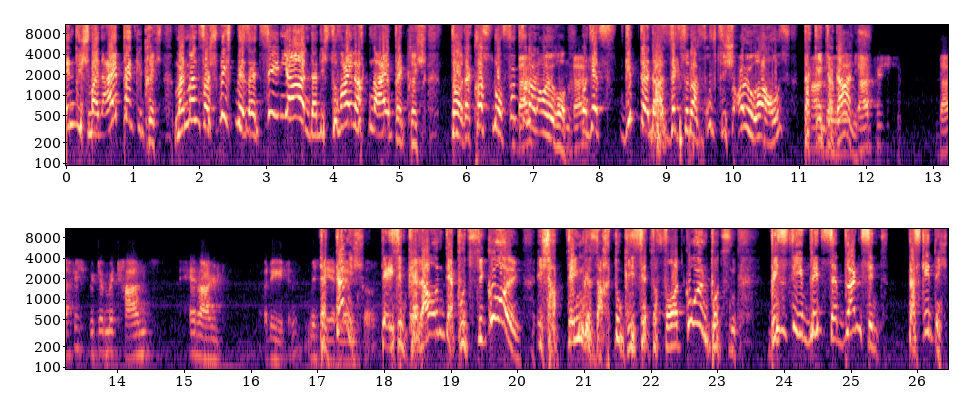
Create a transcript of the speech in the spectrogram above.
endlich mein iPad gekriegt. Mein Mann verspricht mir seit 10 Jahren, dass ich zu Weihnachten ein iPad kriege. So, das kostet nur 500 Dann- Euro. dann- Und jetzt gibt er da 650 Euro aus. Das geht ja Hallo, gar nicht. Darf ich, darf ich bitte mit Hans Herald reden mit Der kann nicht. Lemke. Der ist im Keller und der putzt die Kohlen. Ich hab dem gesagt, du gehst jetzt sofort Kohlen putzen, bis die blitzeblank sind. Das geht nicht.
